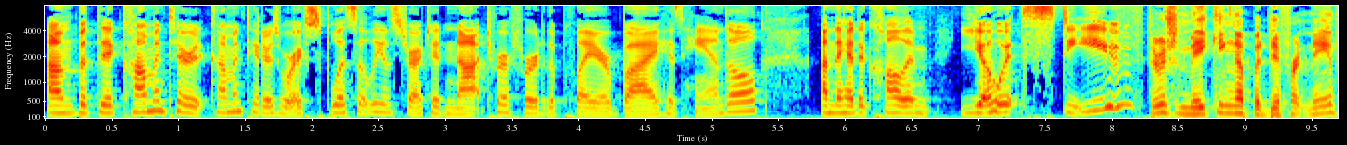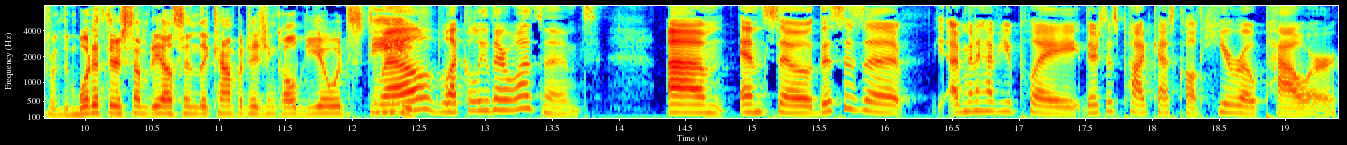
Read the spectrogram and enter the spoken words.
Um, but the commentator commentators were explicitly instructed not to refer to the player by his handle, and they had to call him Yo It's Steve. They're just making up a different name for them. What if there's somebody else in the competition called Yo It's Steve? Well, luckily there wasn't. Um, and so this is a. I'm going to have you play. There's this podcast called Hero Power,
